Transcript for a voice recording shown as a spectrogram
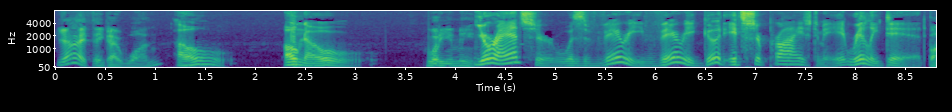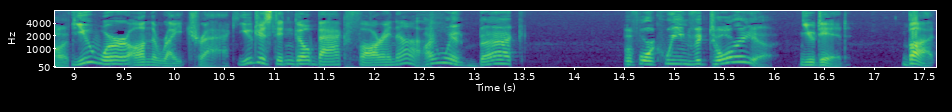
Yeah, I think I won. Oh. Oh, no. What do you mean? Your answer was very, very good. It surprised me. It really did. But- You were on the right track. You just didn't go back far enough. I went back before Queen Victoria. You did. But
